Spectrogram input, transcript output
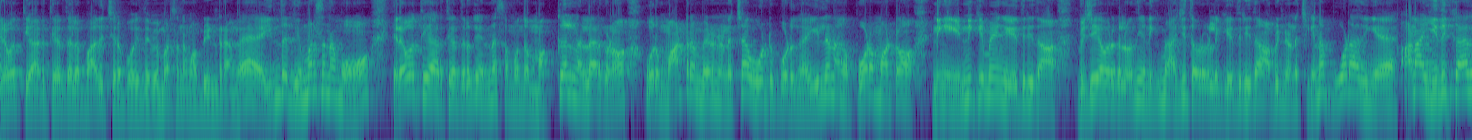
இருபத்தி ஆறு தேர்தலை பாதிச்சிட போகுது இந்த விமர்சனம் அப்படின்றாங்க. இந்த விமர்சனமும் இருபத்தி ஆறு தேர்தலுக்கும் என்ன சம்மந்தம் மக்கள் நல்லா இருக்கணும். ஒரு மாற்றம் வேணும்னு நினச்சா ஓட்டு போடுங்க. இல்லை நாங்கள் போட மாட்டோம். நீங்கள் என்றைக்குமே எங்கள் எதிரி தான் விஜய் அவர்கள் வந்து என்றைக்குமே அஜித் அவர்களுக்கு எதிரி தான் அப்படின்னு நினச்சிங்கன்னா போடாதீங்க. ஆனால் இதுக்காக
